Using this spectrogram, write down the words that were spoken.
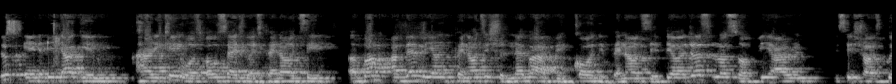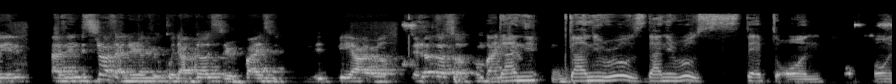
look in, in that game, Harry Kane was offside for his penalty. Aubameyang penalty should never have been called a penalty. There were just lots of VAR decisions going, as in decisions that the referee could have just revised with, with VAR. Danny, Danny Rose, Danny Rose stepped on on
